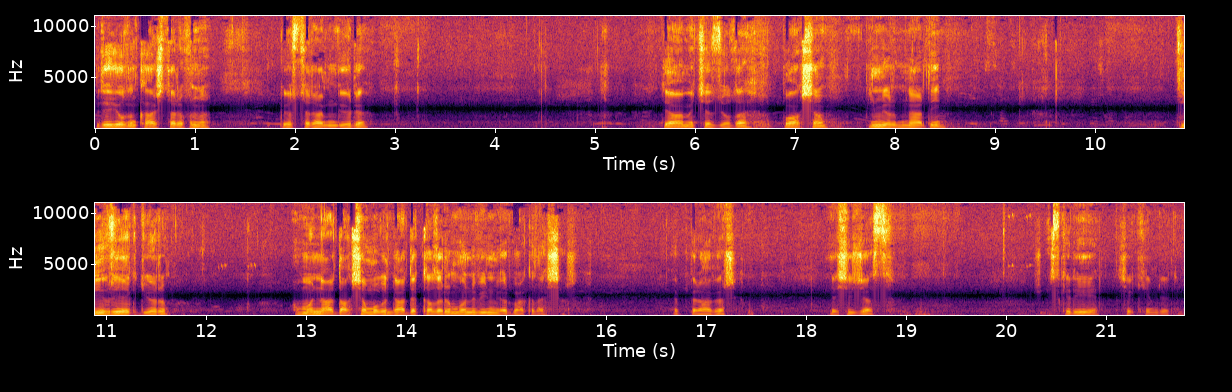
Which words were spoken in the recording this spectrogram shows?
Bir de yolun karşı tarafını gösteren gölü. Devam edeceğiz yola. Bu akşam bilmiyorum neredeyim. Divri'ye gidiyorum. Ama nerede akşam olur, nerede kalırım onu bilmiyorum arkadaşlar. Hep beraber yaşayacağız. Şu iskeleyi çekeyim dedim.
